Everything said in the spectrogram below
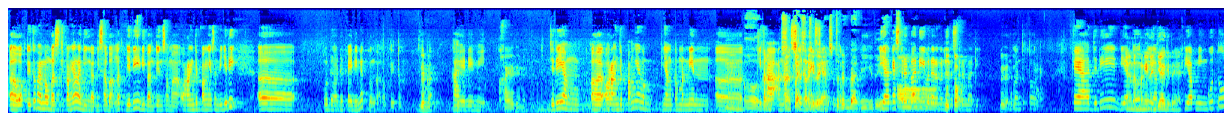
eh, waktu itu memang bahasa Jepangnya lagi nggak bisa banget jadi dibantuin sama orang Jepangnya sendiri jadi eh, udah ada kayak demet belum kak waktu itu Demet? kayak demet kayak dia jadi yang eh, orang Jepang yang yang temenin eh, Oh, kita anak student gitu ya? Student body gitu ya. Iya kayak student Oh, body benar-benar student body. Beda, Bukan tutor. Kayak jadi dia Yang tuh nemenin tiap, aja gitu ya? tiap minggu tuh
